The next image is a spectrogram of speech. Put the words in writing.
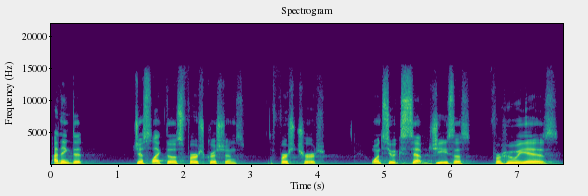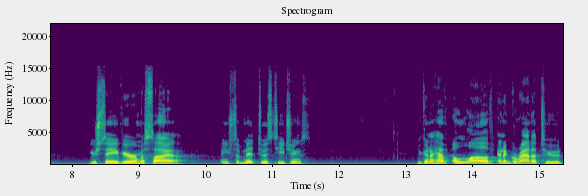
I think that just like those first Christians, the first church, once you accept Jesus for who he is, your Savior or Messiah, and you submit to his teachings, You're going to have a love and a gratitude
